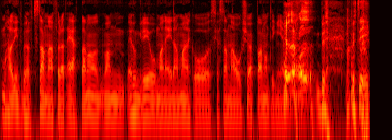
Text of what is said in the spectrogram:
Man hade inte behövt stanna för att äta när man är hungrig och man är i Danmark och ska stanna och köpa någonting i en bu- butik.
